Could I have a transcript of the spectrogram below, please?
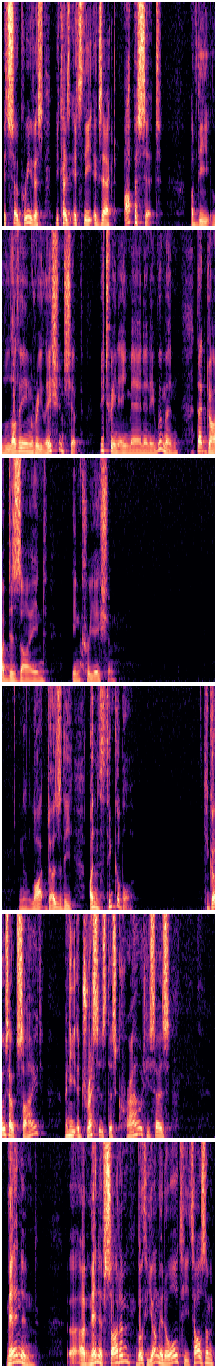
it's so grievous because it's the exact opposite of the loving relationship between a man and a woman that God designed in creation. And then Lot does the unthinkable. He goes outside and he addresses this crowd. He says, Men and uh, uh, men of Sodom, both young and old, he tells them,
